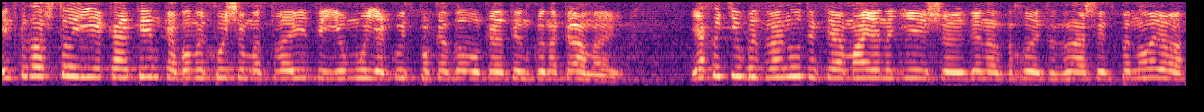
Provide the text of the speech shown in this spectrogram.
Він сказав, що є картинка, бо ми хочемо створити йому якусь показову картинку на камері. Я хотів би звернутися, маю надію, що людина знаходиться за нашою спиною,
